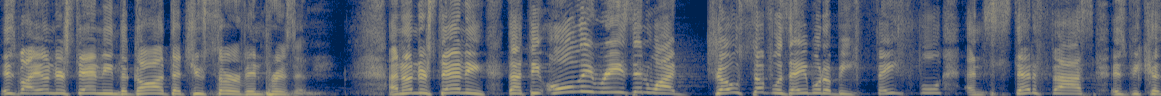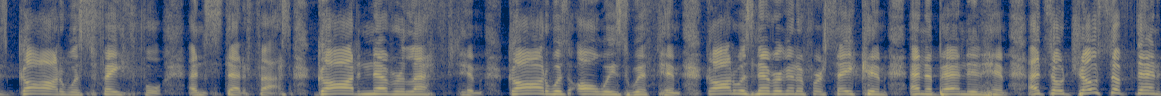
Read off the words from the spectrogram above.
is by understanding the God that you serve in prison and understanding that the only reason why Joseph was able to be faithful and steadfast is because God was faithful and steadfast. God never left him, God was always with him. God was never gonna forsake him and abandon him. And so Joseph then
